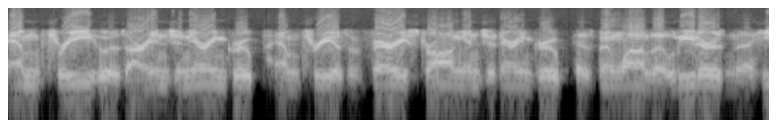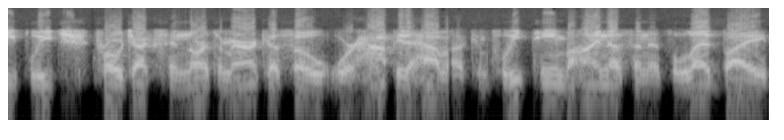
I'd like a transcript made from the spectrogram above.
M3, who is our engineering group. M3 is a very strong engineering group, has been one of the leaders in the heap leach projects in North America, so we're happy to have a complete team behind us, and it's led by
